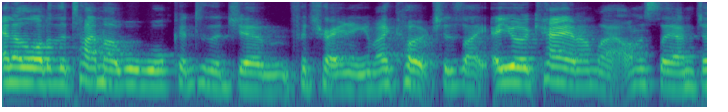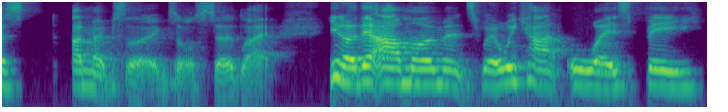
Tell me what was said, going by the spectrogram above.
and a lot of the time I will walk into the gym for training and my coach is like, "Are you okay?" And I'm like, honestly, I'm just I'm absolutely exhausted. Like you know there are moments where we can't always be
